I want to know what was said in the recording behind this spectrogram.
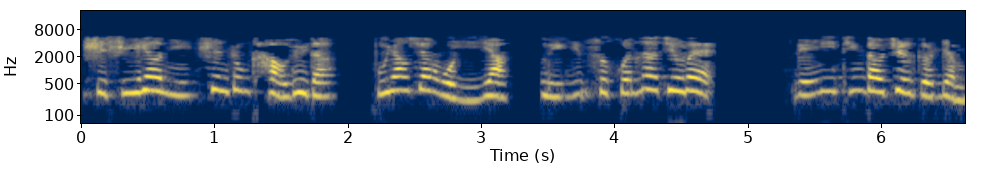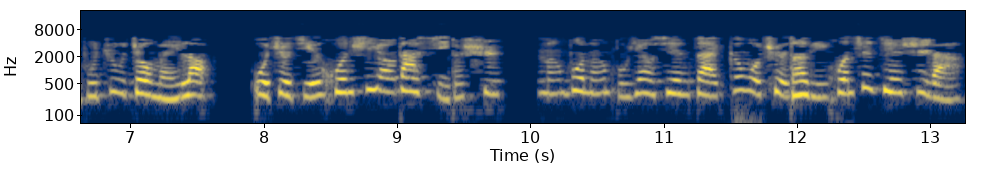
是需要你慎重考虑的，不要像我一样离一次婚那就累。连一听到这个，忍不住皱眉了。我这结婚是要大喜的事，能不能不要现在跟我扯到离婚这件事啊？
